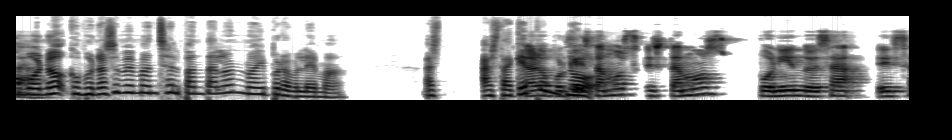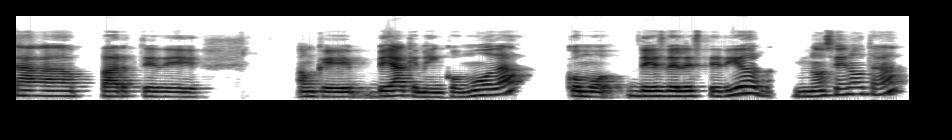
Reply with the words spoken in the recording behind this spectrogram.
como, no, como no se me mancha el pantalón, no hay problema. ¿Hasta qué claro, porque estamos, estamos poniendo esa, esa parte de, aunque vea que me incomoda, como desde el exterior no se nota,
